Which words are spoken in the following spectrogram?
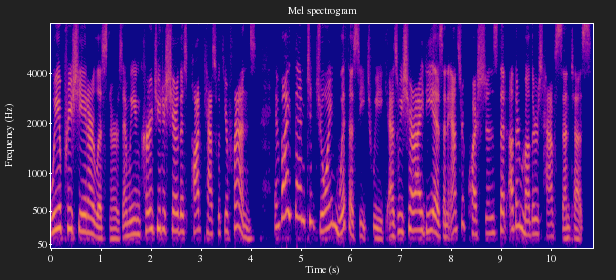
We appreciate our listeners and we encourage you to share this podcast with your friends. Invite them to join with us each week as we share ideas and answer questions that other mothers have sent us.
